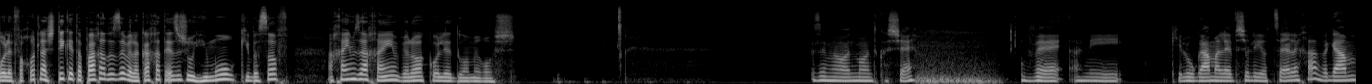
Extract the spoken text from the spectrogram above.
או לפחות להשתיק את הפחד הזה ולקחת איזשהו הימור, כי בסוף החיים זה החיים ולא הכל ידוע מראש. זה מאוד מאוד קשה. ואני, כאילו, גם הלב שלי יוצא אליך, וגם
